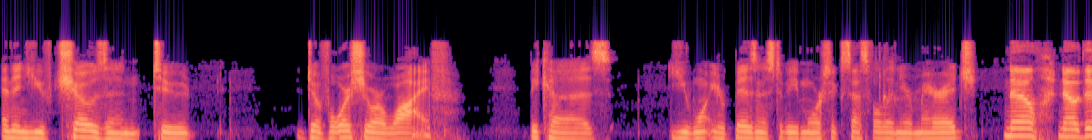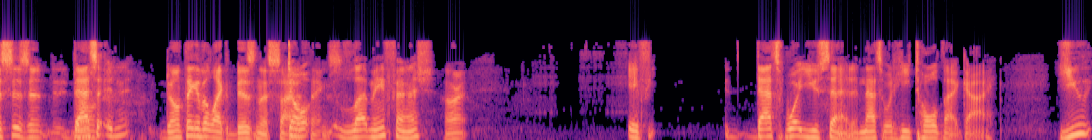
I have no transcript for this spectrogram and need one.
And then you've chosen to divorce your wife because you want your business to be more successful than your marriage. no no this isn't That's don't, don't think of it like business side of things let me finish. all right if that's what you said and that's what he told that guy you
